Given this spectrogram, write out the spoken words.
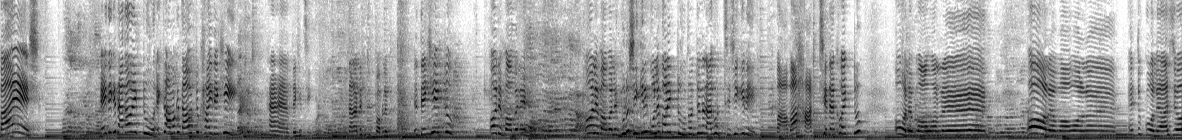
পায়েস! এইদিকে তাকাও একটু একটু আমাকে দাও, একটু খাই দেখি। হ্যাঁ হ্যাঁ দেখেছি। দাদাটা কিছু প্রবলেম দেখি একটু। ওরে বাবা রে ওলে বাবা রে গুলো শিগগিরি কোলে কর একটু তোর জন্য রাগ হচ্ছে শিগগিরি বাবা হাঁটছে দেখো একটু। ওলে বাবা রে ওলে বাবা রে একটু কোলে আসো।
